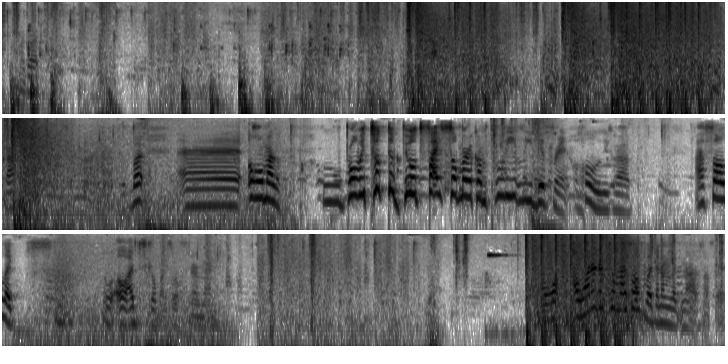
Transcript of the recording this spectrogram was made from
Oh my god. But, uh, oh my god. Bro, we took the build fight somewhere completely different. Holy crap. I felt like, oh, oh I just killed myself. Never mind. I, wa I wanted to kill myself, but then I'm like, nah, it's not fair.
